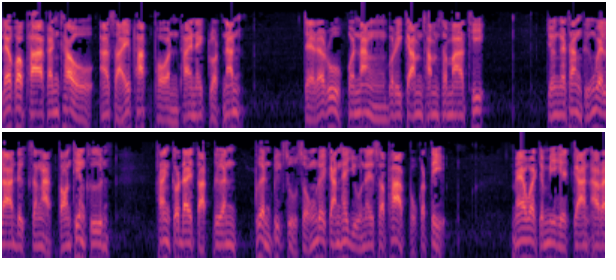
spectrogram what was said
แล้วก็พากันเข้าอาศัยพักผ่อนภายในกรดนั้น แต่ละรูปก็นั่งบริกรรมทำสมาธิ จนกระทั่งถึงเวลาดึกสงัดตอนเที่ยงคืน ท่านก็ได้ตักเตือนเพื่อนภิกษุสงฆ์ด้วยกันให้อยู่ในสภาพปกติ แม้ว่าจะมีเหตุการณ์อะไร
